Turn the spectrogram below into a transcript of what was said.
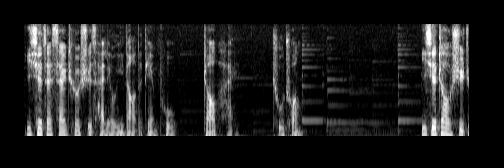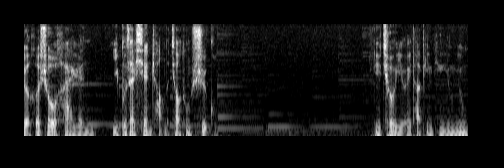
一些在塞车时才留意到的店铺招牌、橱窗，一些肇事者和受害人已不在现场的交通事故，你就以为他平平庸庸，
